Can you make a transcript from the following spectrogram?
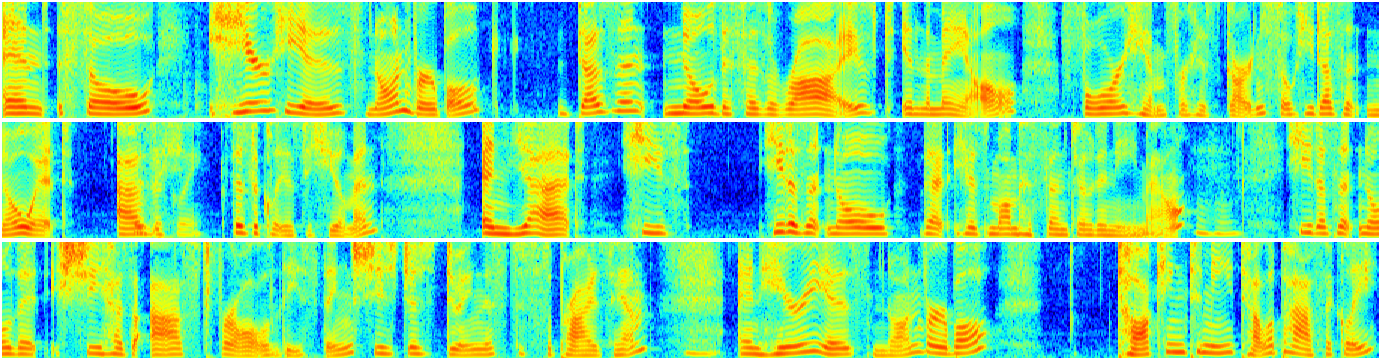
And so here he is, nonverbal, doesn't know this has arrived in the mail for him for his garden, so he doesn't know it as physically, a, physically as a human, and yet he's he doesn't know that his mom has sent out an email. Mm-hmm. He doesn't know that she has asked for all of these things. She's just doing this to surprise him. Mm-hmm. And here he is, nonverbal, talking to me telepathically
